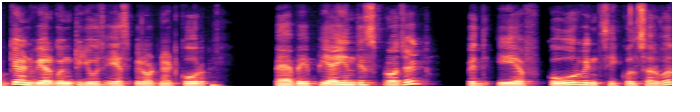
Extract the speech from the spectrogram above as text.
Okay, and we are going to use ASP.NET Core Web API in this project with EF Core with SQL Server.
